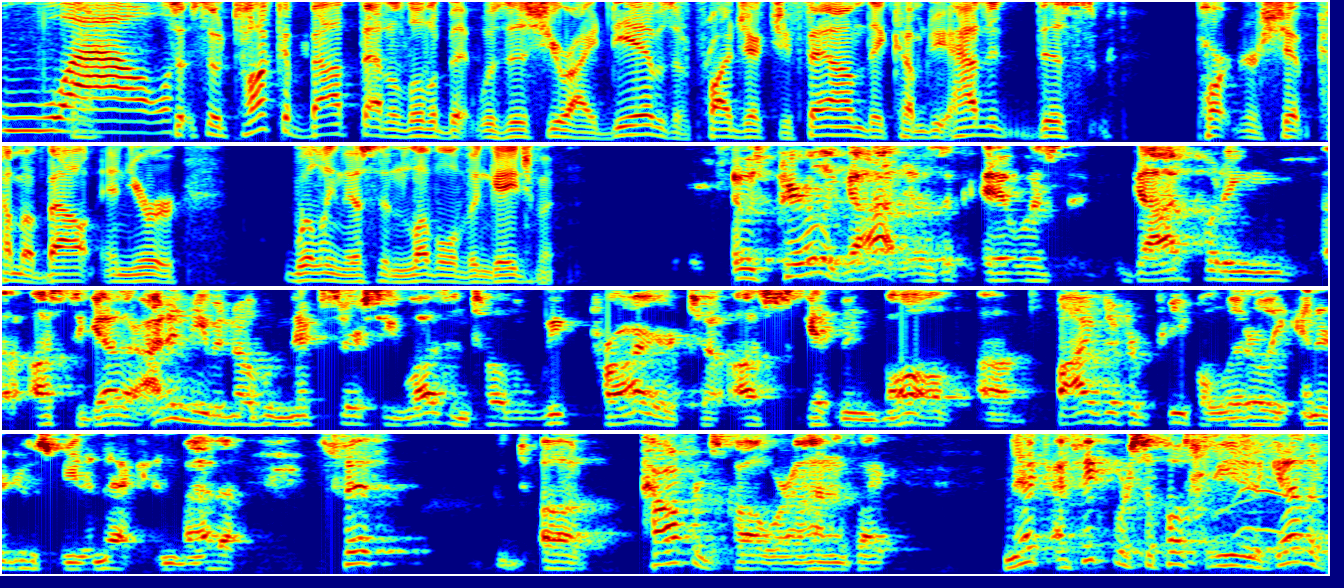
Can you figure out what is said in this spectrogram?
Wow. So, so talk about that a little bit. Was this your idea? Was it a project you found? They come to you. How did this partnership come about and your willingness and level of engagement? It was purely God. It was a, it was God putting uh, us together. I didn't even know who Nick Searcy was until the week prior to us getting involved. Uh, five different people literally introduced me to Nick, and by the fifth uh, conference call we're on, is like, Nick, I think we're supposed to be together.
